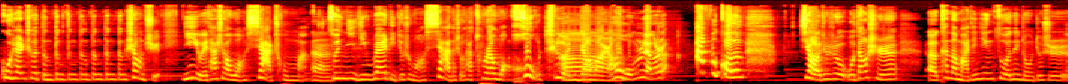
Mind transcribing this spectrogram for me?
过山车噔噔噔噔噔噔噔上去，你以为他是要往下冲嘛，嗯所以你已经 ready，就是往下的时候，他突然往后撤，你知道吗？啊然后我们两个人啊疯狂的叫，就是我当时。呃，看到马晶晶坐那种就是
